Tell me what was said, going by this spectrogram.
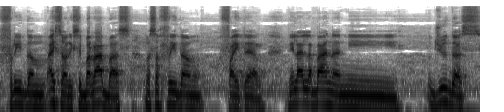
freedom, ay sorry, si Barabbas was a freedom fighter. Nilalabanan ni Judas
